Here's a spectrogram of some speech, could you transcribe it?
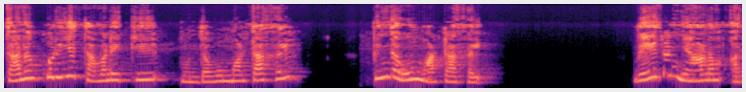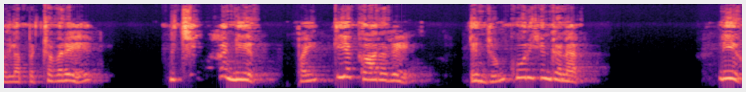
தனக்குரிய தவணைக்கு முந்தவும் மாட்டார்கள் பிந்தவும் மாட்டார்கள். வேத ஞானம் அருள பெற்றவரே நிச்சயமாக நீர் பைத்தியக்காரரே என்றும் கூறுகின்றனர். நீர்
